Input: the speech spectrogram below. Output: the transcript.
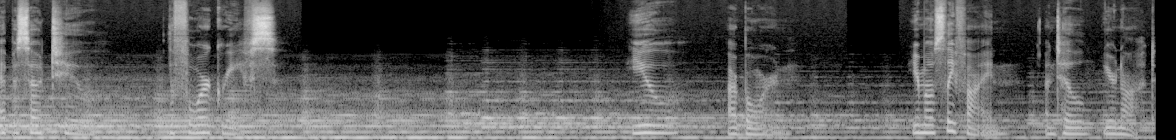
Episode 2 The Four Griefs. You are born. You're mostly fine until you're not,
